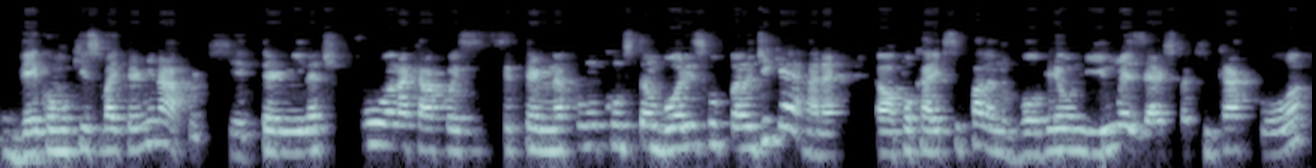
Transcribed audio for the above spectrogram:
ver como que isso vai terminar, porque termina, tipo, naquela coisa, você termina com, com os tambores rufando de guerra, né? É o Apocalipse falando, vou reunir um exército aqui em Krakoa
